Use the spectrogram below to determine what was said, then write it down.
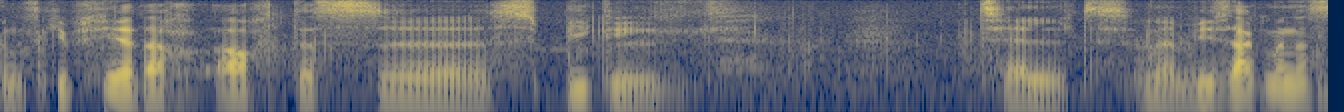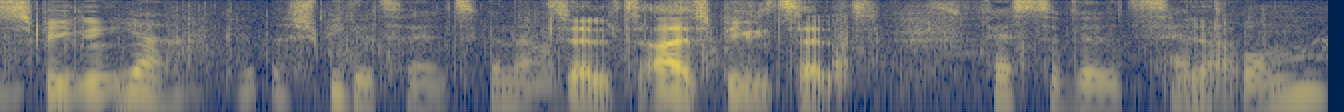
Und es gibt hier auch, auch das äh, Spiegelzelt. Wie sagt man das? Spiegel? Ja, das Spiegelzelt, genau. Zelt. Ah, das Spiegelzelt. Festivalzentrum.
